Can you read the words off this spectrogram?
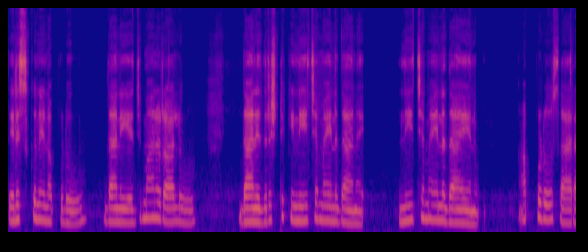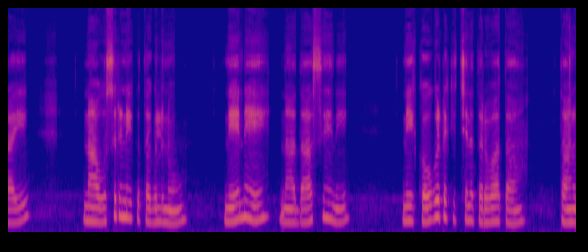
తెలుసుకునేటప్పుడు దాని యజమానురాలు దాని దృష్టికి నీచమైన దానై నీచమైన దాయను అప్పుడు సారాయి నా ఉసిరి నీకు తగులును నేనే నా దాసిని నీ కోగటకిచ్చిన తరువాత తాను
